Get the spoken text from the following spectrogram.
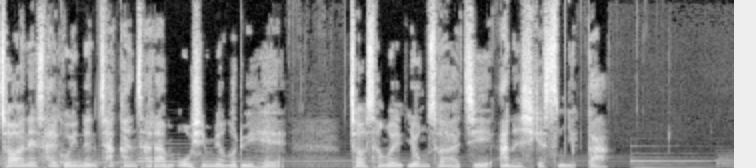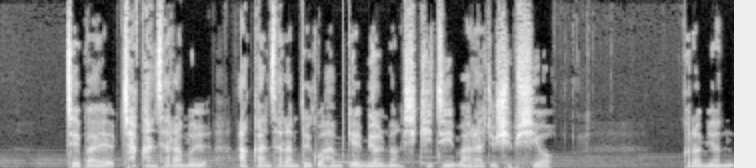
저 안에 살고 있는 착한 사람 50명을 위해 저 성을 용서하지 않으시겠습니까? 제발 착한 사람을 악한 사람들과 함께 멸망시키지 말아 주십시오. 그러면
